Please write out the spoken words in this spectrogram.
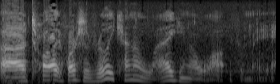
Uh, Twilight Forest is really kind of lagging a lot for me.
